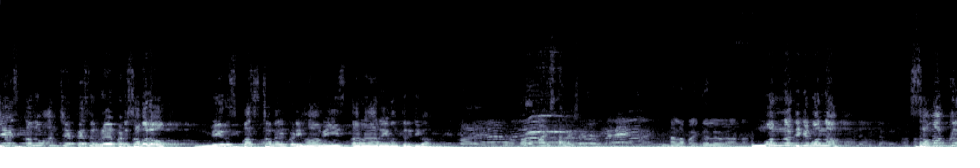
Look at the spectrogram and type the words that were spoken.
చేస్తాను అని చెప్పేసి రేపటి సభలో మీరు స్పష్టమైనటువంటి హామీ ఇస్తారా రేవంత్ రెడ్డి గారు? మొన్నటికి మొన్న సమగ్ర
